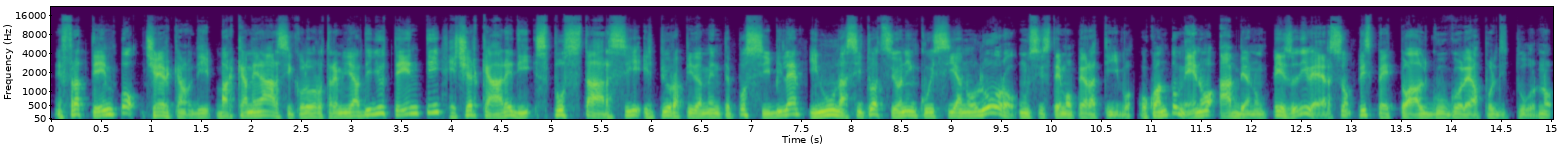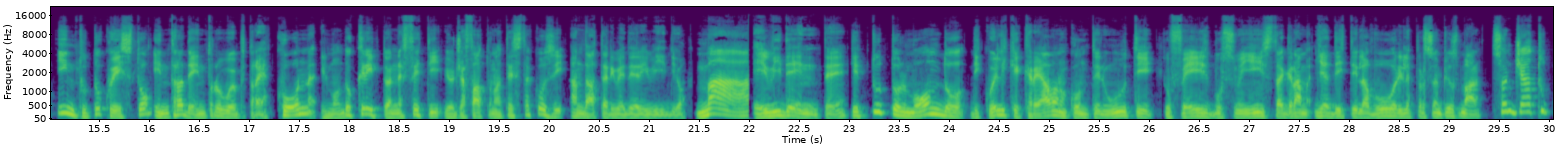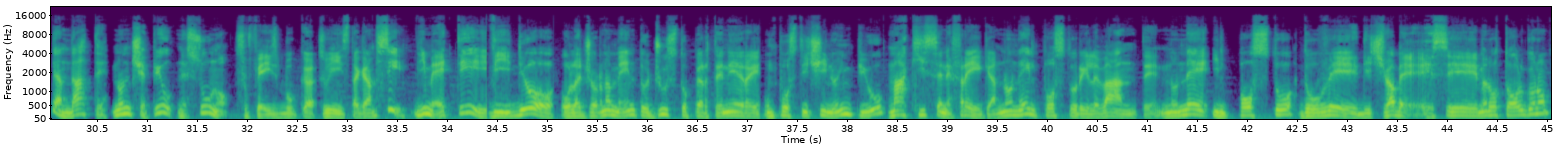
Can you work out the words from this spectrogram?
Nel frattempo cercano di barcamenarsi con loro 3 miliardi di utenti e cercare di spostarsi il più rapidamente possibile in una situazione in cui siano loro un sistema operativo o quantomeno abbiano un peso diverso rispetto al Google e Apple di turno. In tutto questo entra dentro il Web3 con il mondo cripto, NFT, vi ho già fatto una testa così, andate a rivedere i video. Ma è evidente che tutto il mondo di quelli che creavano contenuti su Facebook, su Instagram, gli addetti ai lavori, le persone più smart, sono già tutte andate. Non c'è più nessuno su Facebook, su Instagram. Sì, gli metti video o l'aggiornamento giusto per tenere un posticino in più, ma chi se ne frega, non è il posto rilevante, non è il posto dove dici vabbè, se me lo tolgono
